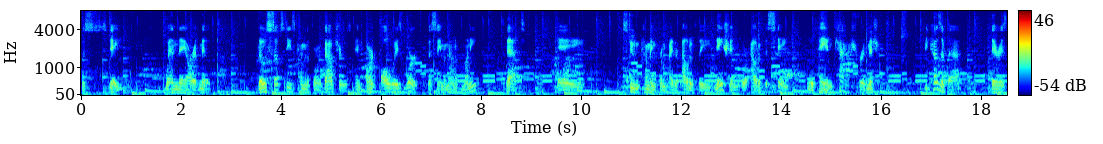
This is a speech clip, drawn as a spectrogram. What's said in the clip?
the state when they are admitted. Those subsidies come in the form of vouchers and aren't always worth the same amount of money that a student coming from either out of the nation or out of the state will pay in cash for admission. Because of that, there is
